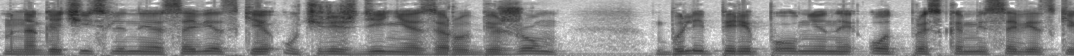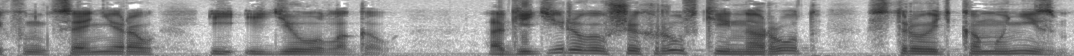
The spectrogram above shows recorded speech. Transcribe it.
Многочисленные советские учреждения за рубежом – были переполнены отпрысками советских функционеров и идеологов, агитировавших русский народ строить коммунизм,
